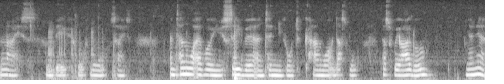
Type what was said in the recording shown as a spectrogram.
Nice and big or small size. And then whatever you save it and then you go to Canva. That's what that's where I go. And yeah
